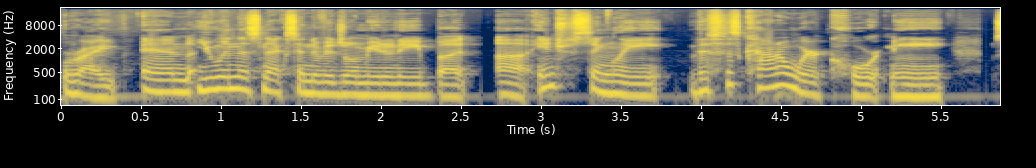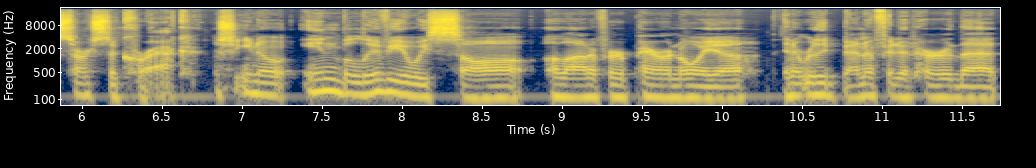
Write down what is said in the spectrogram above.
Right. And you win this next individual immunity, but uh, interestingly, this is kind of where Courtney starts to crack. You know, in Bolivia, we saw a lot of her paranoia, and it really benefited her that,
